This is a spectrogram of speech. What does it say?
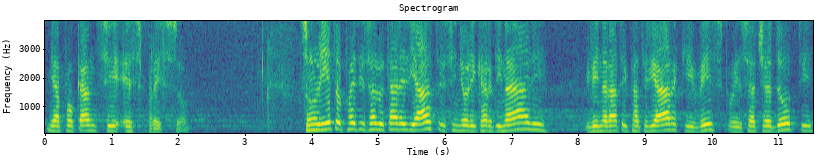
mi ha poc'anzi espresso. Sono lieto poi di salutare gli altri signori cardinali, i venerati patriarchi, i vescovi, i sacerdoti,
